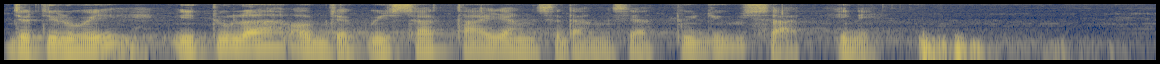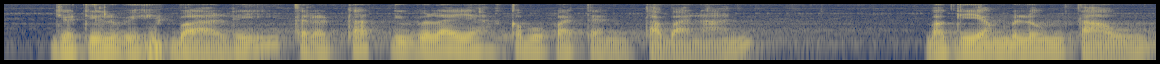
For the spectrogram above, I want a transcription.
Jatiluwe itulah objek wisata yang sedang saya tuju saat ini. Jatiluwe Bali terletak di wilayah Kabupaten Tabanan. Bagi yang belum tahu,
